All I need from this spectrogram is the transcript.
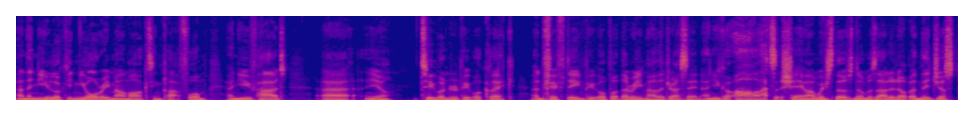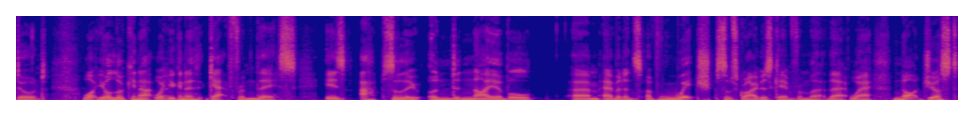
and then you look in your email marketing platform and you've had uh, you know 200 people click and 15 people put their email address in and you go oh that's a shame i wish those numbers added up and they just don't what you're looking at what you're going to get from this is absolute undeniable um, evidence of which subscribers came from there, where not just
